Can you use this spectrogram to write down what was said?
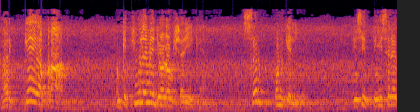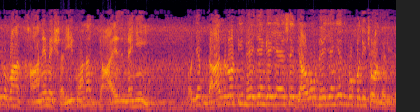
گھر کے افراد، ان کے چولہے میں جو لوگ شریک ہیں، صرف ان کے لیے۔ کسی تیسرے کو وہاں کھانے میں شریک ہونا جائز نہیں۔ اور جب دال روٹی بھیجیں گے یا ایسے جاؤ بھیجیں گے تو وہ خود ہی چھوڑ دیں گے۔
